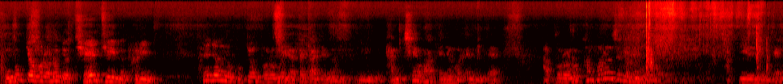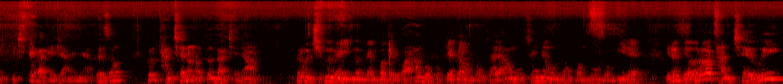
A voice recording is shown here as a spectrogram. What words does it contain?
궁극적으로는 요 제일 뒤에 있는 그림 세종로 국정포럼을 여태까지는 음, 단체화 개념을 했는데 앞으로는 컨퍼런스 개념으로 바뀌는 게 시대가 되지 않느냐. 그래서 그럼 단체는 어떤 단체냐? 그러면 지금에 있는 멤버들과 한국 국제자원봉사의 한국 생명운동본부, 뭐 미래 이런 여러 단체의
